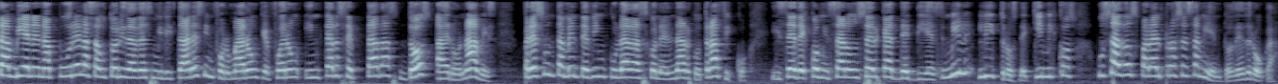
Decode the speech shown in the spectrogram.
También en Apure las autoridades militares informaron que fueron interceptadas dos aeronaves presuntamente vinculadas con el narcotráfico y se decomisaron cerca de 10.000 litros de químicos usados para el procesamiento de droga.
